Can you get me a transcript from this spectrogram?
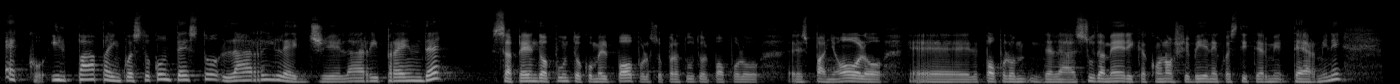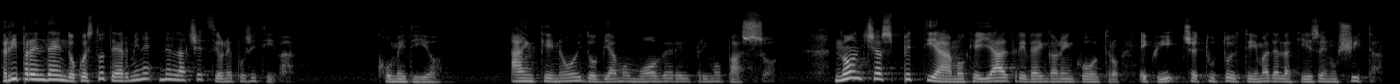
Ecco, il Papa in questo contesto la rilegge, la riprende sapendo appunto come il popolo, soprattutto il popolo eh, spagnolo, eh, il popolo del Sud America conosce bene questi termi- termini, riprendendo questo termine nell'accezione positiva, come Dio. Anche noi dobbiamo muovere il primo passo. Non ci aspettiamo che gli altri vengano incontro e qui c'è tutto il tema della Chiesa in uscita.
